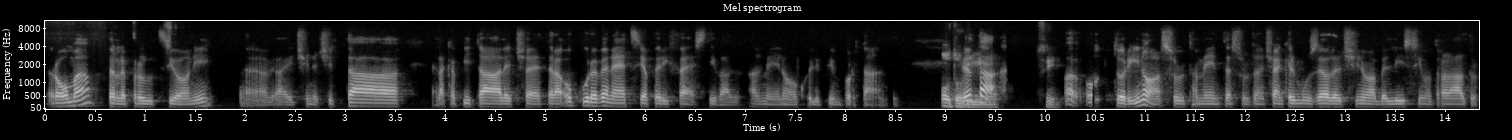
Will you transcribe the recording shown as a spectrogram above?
Roma per le produzioni, eh, ai Cinecittà, la capitale, eccetera, oppure Venezia per i festival, almeno quelli più importanti. O Torino. In realtà, sì. O Torino assolutamente, assolutamente, c'è anche il Museo del Cinema bellissimo tra l'altro.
